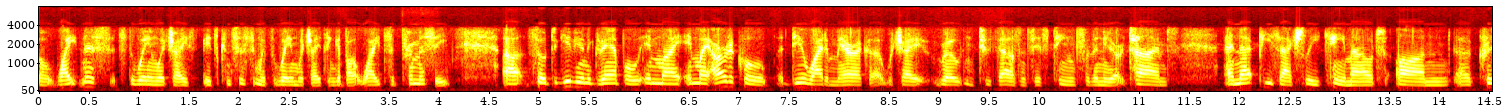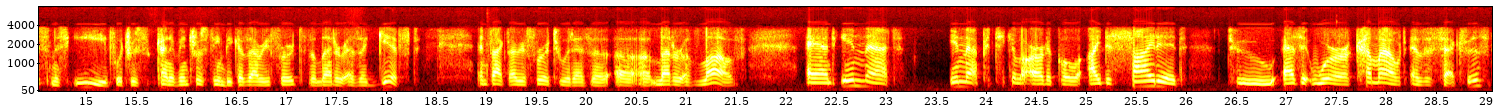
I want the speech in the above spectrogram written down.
uh, whiteness. It's the way in which I. It's consistent with the way in which I think about white supremacy. Uh, so, to give you an example, in my in my article "Dear White America," which I wrote in 2015 for the New York Times, and that piece actually came out on uh, Christmas Eve, which was kind of interesting because I referred to the letter as a gift in fact, I refer to it as a, a, letter of love. And in that in that particular article, I decided to, as it were, come out as a sexist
